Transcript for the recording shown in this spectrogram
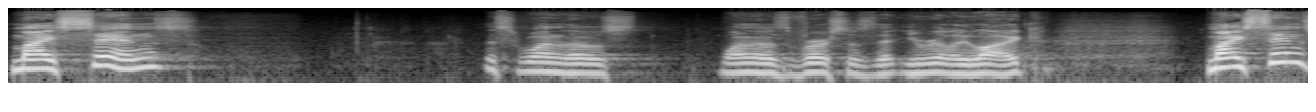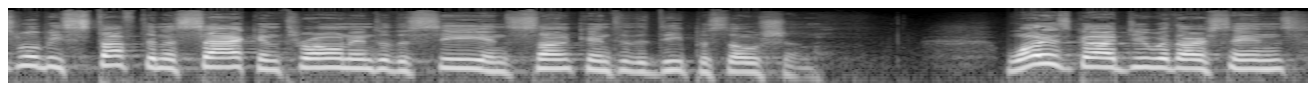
My sins, this is one of those, one of those verses that you really like. My sins will be stuffed in a sack and thrown into the sea and sunk into the deepest ocean. What does God do with our sins?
